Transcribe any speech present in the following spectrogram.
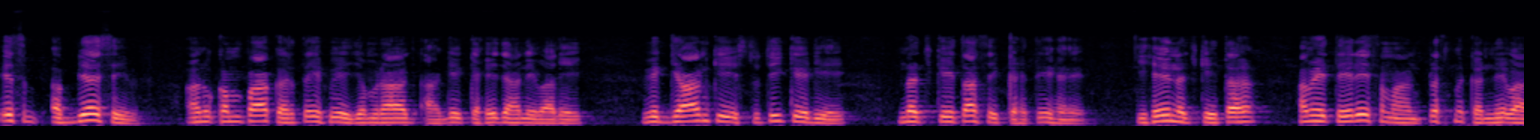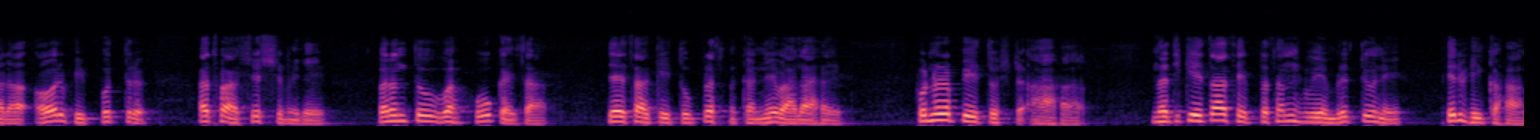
इस अव्यय से अनुकंपा करते हुए यमराज आगे कहे जाने वाले विज्ञान की स्तुति के लिए नचकेता से कहते हैं कि, हे नचकेता, हमें तेरे समान प्रश्न करने वाला और भी पुत्र अथवा शिष्य मिले। परंतु वह हो कैसा? जैसा कि तू प्रश्न करने वाला है। पुनरपि तुष्ट आह। नचिकेता से प्रसन्न हुए मृत्यु ने फिर भी कहा,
